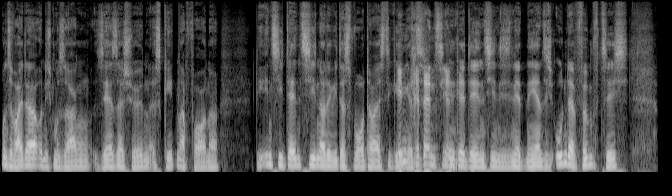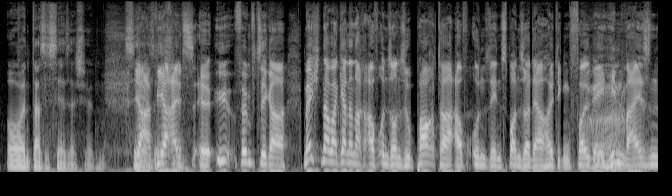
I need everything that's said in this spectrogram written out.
und so weiter. Und ich muss sagen, sehr, sehr schön. Es geht nach vorne die Inzidenzien oder wie das Wort heißt, die gehen Inkredenzien. Jetzt, Inkredenzien, die sind jetzt, nähern sich unter 50. Und das ist sehr, sehr schön. Sehr, ja, sehr wir schön. als äh, Ü50er möchten aber gerne noch auf unseren Supporter, auf unseren Sponsor der heutigen Folge ah. hinweisen.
